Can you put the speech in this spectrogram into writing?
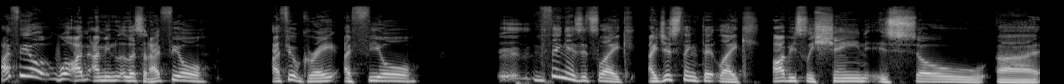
I feel well. I, I mean, listen. I feel, I feel great. I feel. uh, The thing is, it's like I just think that like obviously Shane is so uh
